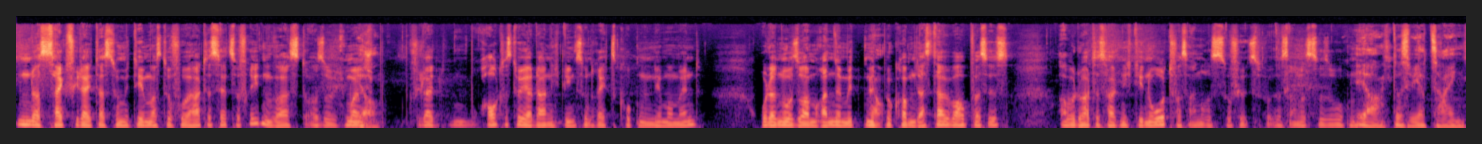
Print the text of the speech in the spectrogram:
Und das zeigt vielleicht, dass du mit dem, was du vorher hattest, sehr zufrieden warst. Also ich meine, Ja. vielleicht brauchtest du ja da nicht links und rechts gucken in dem Moment. Oder nur so am Rande mit, Ja. mitbekommen, dass da überhaupt was ist. Aber du hattest halt nicht die Not, was anderes zu, was anderes zu suchen. Ja, das wird sein.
